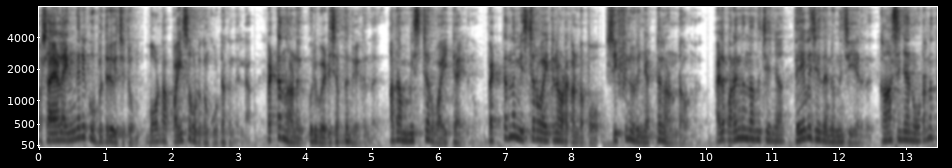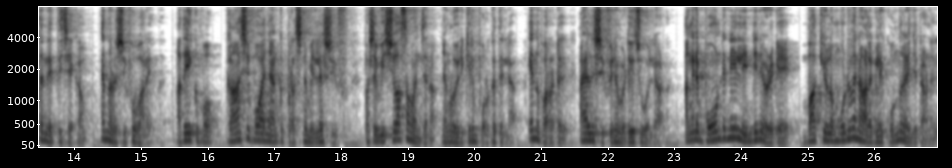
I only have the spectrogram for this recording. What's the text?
പക്ഷെ അയാൾ എങ്ങനെയൊക്കെ ഉപദ്രവിച്ചിട്ടും ബോണ്ട പൈസ കൊടുക്കാൻ കൂട്ടാക്കുന്നില്ല. പെട്ടെന്നാണ് ഒരു വെടിശബ്ദം കേൾക്കുന്നത്. അത് ആ മിസ്റ്റർ വൈറ്റ് ആയിരുന്നു. പെട്ടെന്ന് മിസ്റ്റർ വൈറ്റിനെ അവിടെ കണ്ടപ്പോ ഷിഫിന് ഒരു ഞെട്ടലാണ് ഉണ്ടാവുന്നത്. അയാൾ പറയുന്നത് എന്താണെന്ന് വെച്ച് കഴിഞ്ഞാൽ ദയവ് ചെയ്ത് എന്നെ ഒന്നും ചെയ്യരുത്. കാശ് ഞാൻ ഉടനെ തന്നെ എത്തിച്ചേക്കാം എന്നാണ് ഷിഫു പറയുന്നത്. അത് കേൾക്കുമ്പോൾ കാശ് പോയാൽ ഞങ്ങൾക്ക് പ്രശ്നമില്ല ഷിഫ്. പക്ഷെ വിശ്വാസവഞ്ചന ഞങ്ങൾ ഒരിക്കലും പൊറുക്കത്തില്ല എന്ന് പറഞ്ഞിട്ട് അയാൾ ഷിഫിനെ വെടിവെച്ചു കൊല്ലാണ് അങ്ങനെ ബോണ്ടിനെയും ലിൻഡിനെ ഒഴികെ ബാക്കിയുള്ള മുഴുവൻ ആളുകളെ കൊന്നു കഴിഞ്ഞിട്ടാണ്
